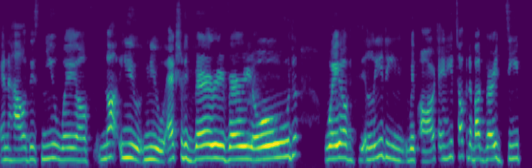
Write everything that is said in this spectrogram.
and how this new way of not you new actually very very old way of leading with art and he talked about very deep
